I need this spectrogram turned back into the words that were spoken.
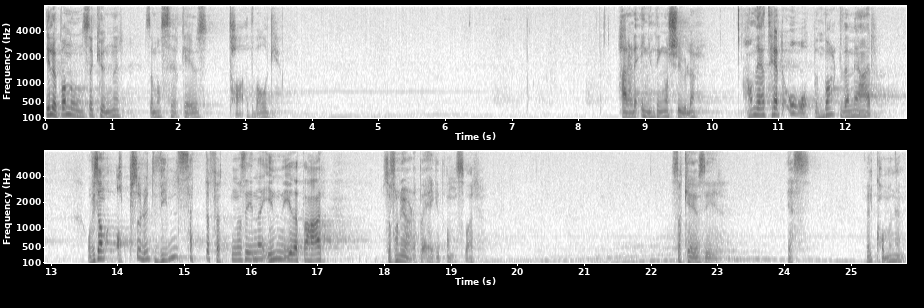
I løpet av noen sekunder så må Sakkeus ta et valg. Her er det ingenting å skjule. Han vet helt åpenbart hvem jeg er. Og hvis han absolutt vil sette føttene sine inn i dette her, så får han gjøre det på eget ansvar. Sakkeus sier, 'Yes, velkommen hjem'.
